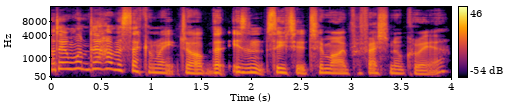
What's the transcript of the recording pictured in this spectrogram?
I don't want to have a second rate job that isn't suited to my professional career.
